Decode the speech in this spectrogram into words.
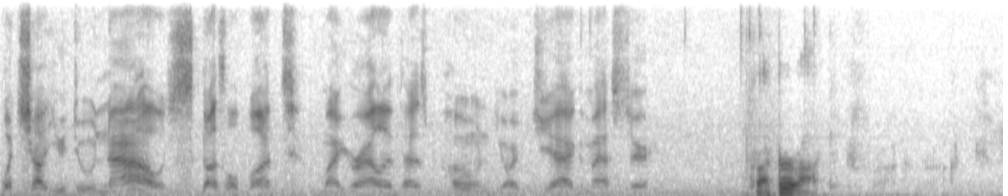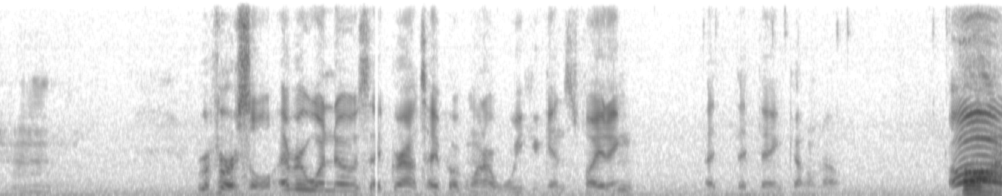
What shall you do now, Scuzzlebutt? My Growlithe has pwned your Jagmaster. Crocker Rock. Croc Rock. Hmm. Reversal. Everyone knows that ground type Pokemon are weak against fighting. I, I think. I don't know. Oh,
